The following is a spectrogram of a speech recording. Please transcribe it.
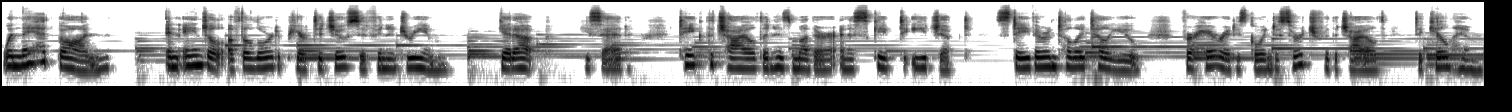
When they had gone, an angel of the Lord appeared to Joseph in a dream. Get up, he said, take the child and his mother and escape to Egypt. Stay there until I tell you, for Herod is going to search for the child to kill him.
